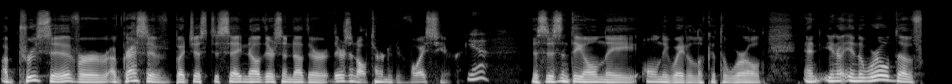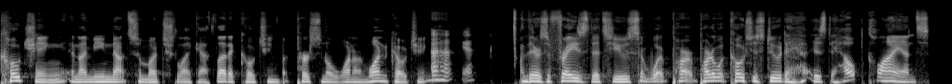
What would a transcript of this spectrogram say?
obtrusive or aggressive, but just to say, no, there's another, there's an alternative voice here. Yeah. This isn't the only only way to look at the world. And you know, in the world of coaching, and I mean not so much like athletic coaching, but personal one-on-one coaching, Uh-huh. Yeah. there's a phrase that's used. What part part of what coaches do to, is to help clients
